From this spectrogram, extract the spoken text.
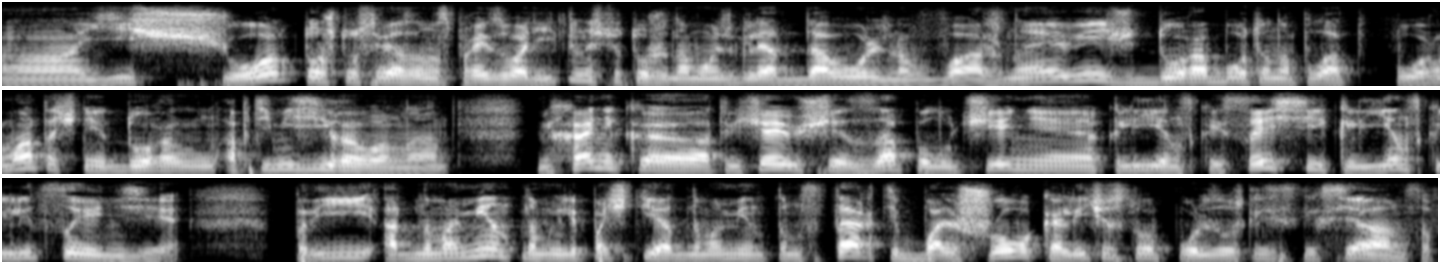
А, Еще то, что связано с производительностью, тоже, на мой взгляд, довольно важная вещь. Доработана платформа, точнее, оптимизирована механика, отвечающая за получение клиентской сессии, клиентской лицензии при одномоментном или почти одномоментном старте большого количества пользовательских сеансов.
